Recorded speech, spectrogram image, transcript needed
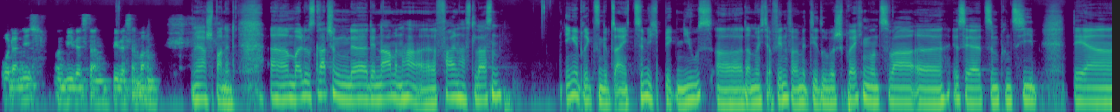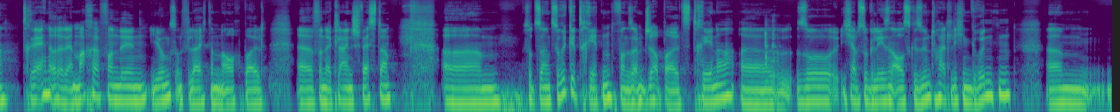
oder nicht und wie wir es dann, wie wir es dann machen. Ja, spannend. Ähm, weil du es gerade schon äh, den Namen ha äh, fallen hast lassen. Ingebrigtsen gibt es eigentlich ziemlich Big News. Äh, da möchte ich auf jeden Fall mit dir drüber sprechen. Und zwar äh, ist er jetzt im Prinzip der Trainer oder der Macher von den Jungs und vielleicht dann auch bald äh, von der kleinen Schwester. Ähm, sozusagen zurückgetreten von seinem Job als Trainer. Äh, so, ich habe so gelesen aus gesundheitlichen Gründen. Ähm,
